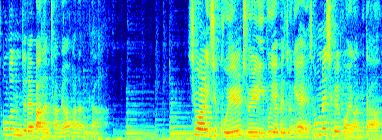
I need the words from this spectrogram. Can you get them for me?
성도님들의 많은 참여 바랍니다. 10월 29일 주일 2부 예배 중에 성례식을 거행합니다.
